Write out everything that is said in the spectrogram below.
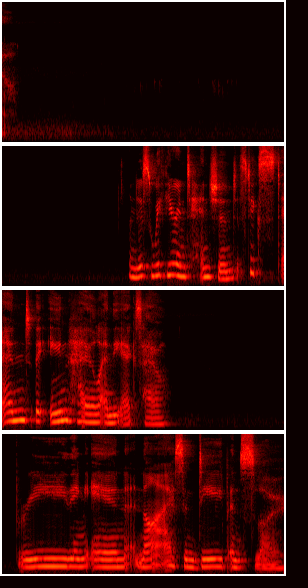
now. And just with your intention, just extend the inhale and the exhale. Breathing in nice and deep and slow.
